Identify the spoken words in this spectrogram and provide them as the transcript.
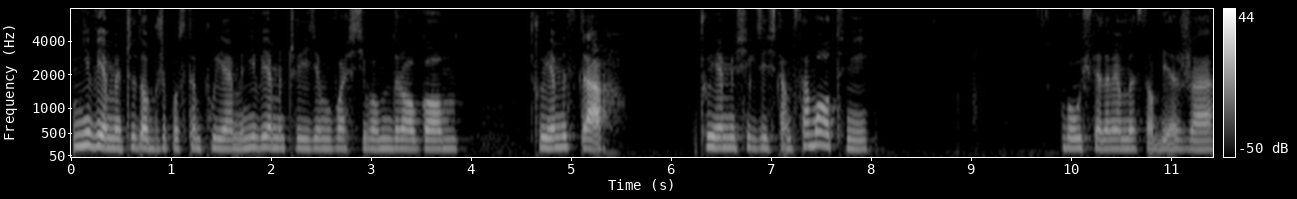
nie wiemy, czy dobrze postępujemy, nie wiemy, czy idziemy właściwą drogą, czujemy strach, czujemy się gdzieś tam samotni, bo uświadamiamy sobie, że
